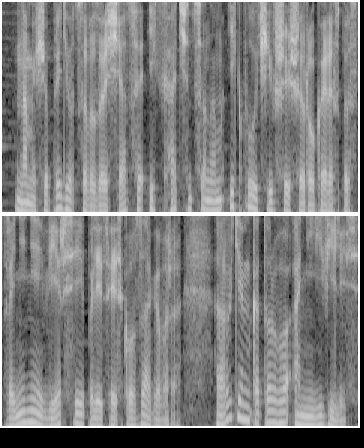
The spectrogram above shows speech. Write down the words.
– нам еще придется возвращаться и к Хатчинсонам, и к получившей широкое распространение версии полицейского заговора, орудием которого они явились.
